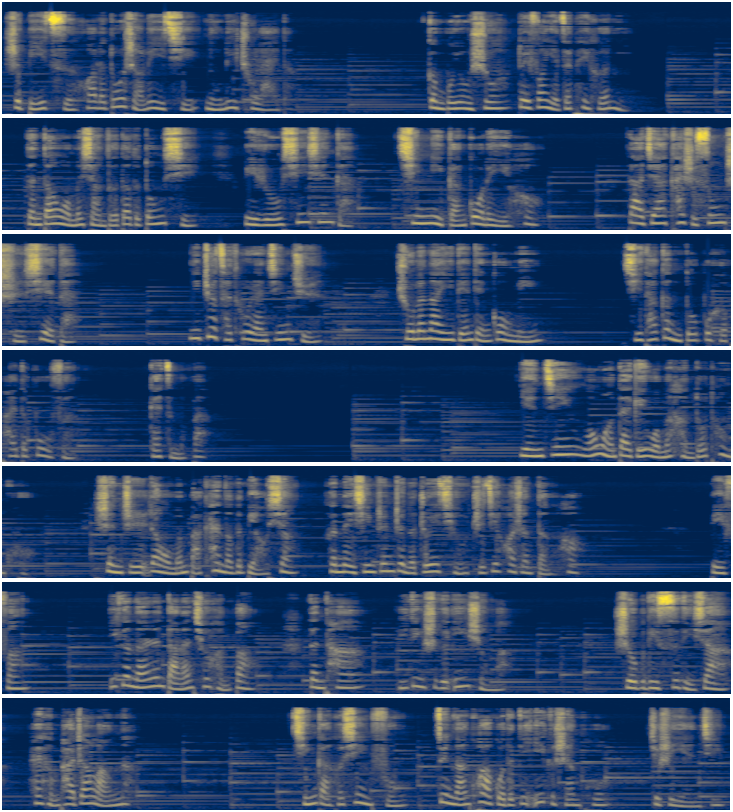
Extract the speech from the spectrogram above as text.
是彼此花了多少力气努力出来的。更不用说对方也在配合你。但当我们想得到的东西，比如新鲜感、亲密感过了以后，大家开始松弛懈怠，你这才突然惊觉。除了那一点点共鸣，其他更多不合拍的部分，该怎么办？眼睛往往带给我们很多痛苦，甚至让我们把看到的表象和内心真正的追求直接画上等号。比方，一个男人打篮球很棒，但他一定是个英雄吗？说不定私底下还很怕蟑螂呢。情感和幸福。最难跨过的第一个山坡，就是眼睛。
